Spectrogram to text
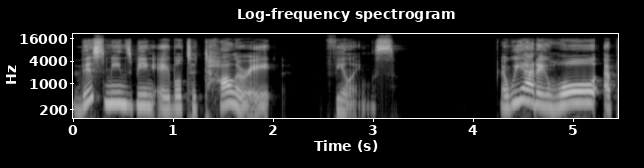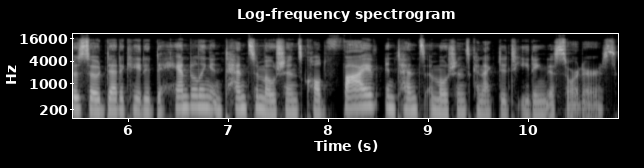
This means being able to tolerate feelings. Now, we had a whole episode dedicated to handling intense emotions called Five Intense Emotions Connected to Eating Disorders.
